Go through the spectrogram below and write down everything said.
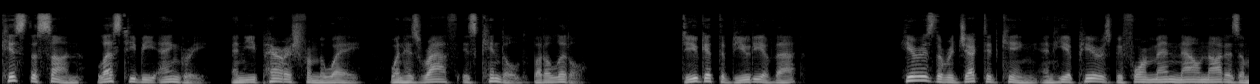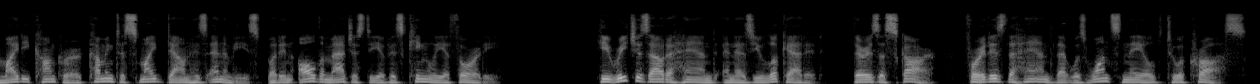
Kiss the Son, lest he be angry, and ye perish from the way, when his wrath is kindled but a little. Do you get the beauty of that? Here is the rejected king and he appears before men now not as a mighty conqueror coming to smite down his enemies but in all the majesty of his kingly authority. He reaches out a hand and as you look at it, there is a scar, for it is the hand that was once nailed to a cross.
